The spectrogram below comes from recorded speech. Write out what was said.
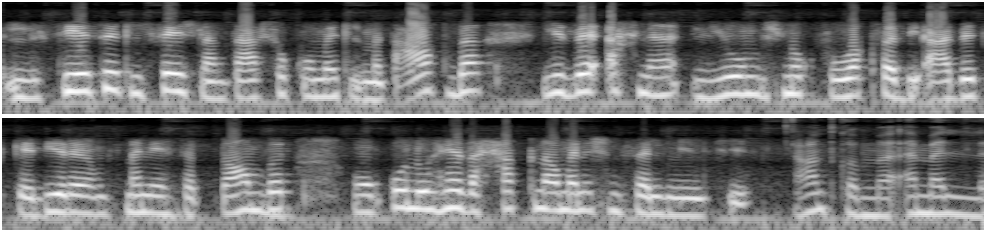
السياسات الفاشلة نتاع الحكومات المتعاقبة. لذا أحنا اليوم باش نوقفوا وقفة بأعداد كبيرة يوم 8 سبتمبر ونقولوا هذا حقنا وماناش مسلمين فيه. عندكم أمل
